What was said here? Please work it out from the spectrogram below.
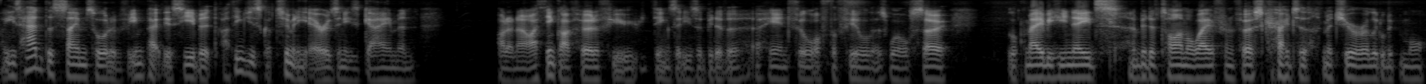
He's had the same sort of impact this year, but I think he's got too many errors in his game, and I don't know. I think I've heard a few things that he's a bit of a, a handful off the field as well. So, look, maybe he needs a bit of time away from first grade to mature a little bit more.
